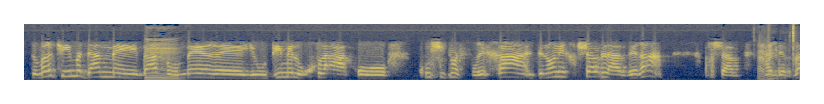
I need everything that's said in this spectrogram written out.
זאת אומרת שאם אדם אה, בא Mm. ואומר אה, יהודי מלוכלך או כושית מסריחה, זה לא נחשב לעבירה. עכשיו, הדבר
